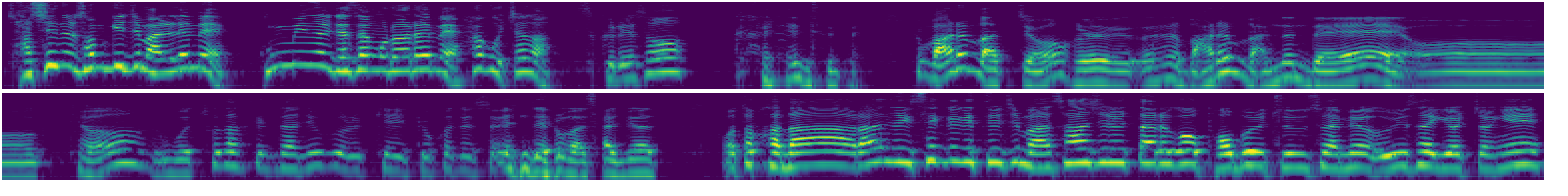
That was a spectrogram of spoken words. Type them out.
자신을 섬기지 말래매 국민을 대상으로 하래매 하고 있잖아. 그래서 갈랜드 말은 맞죠. 그래 말은 맞는데 어 그쵸. 뭐 초등학생도 아니고 그렇게 교과서에 써있는 대로만 살면 어떡하나라는 생각이 들지만 사실을 따르고 법을 준수하며 의사결정에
